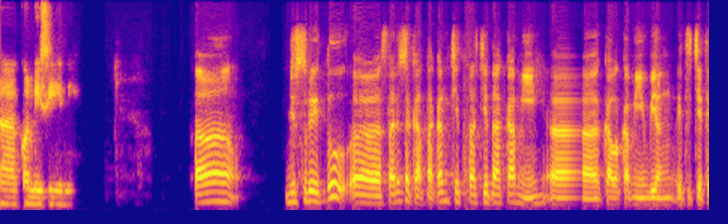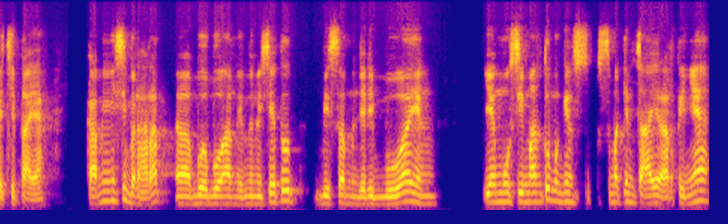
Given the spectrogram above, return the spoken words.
uh, kondisi ini? Uh, justru itu uh, tadi saya katakan cita-cita kami uh, kalau kami bilang itu cita-cita ya. Kami sih berharap uh, buah-buahan Indonesia itu bisa menjadi buah yang yang musiman tuh mungkin semakin cair artinya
